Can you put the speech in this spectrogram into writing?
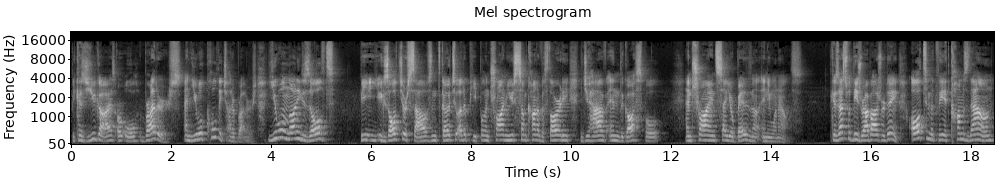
Because you guys are all brothers and you will call each other brothers. You will not exalt be exalt yourselves and go to other people and try and use some kind of authority that you have in the gospel and try and say you're better than anyone else. Because that's what these rabbis were doing. Ultimately, it comes down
